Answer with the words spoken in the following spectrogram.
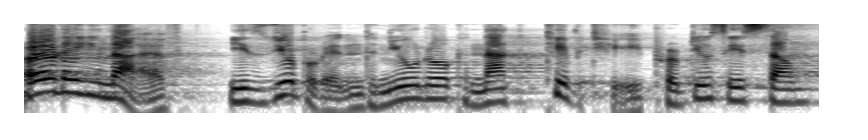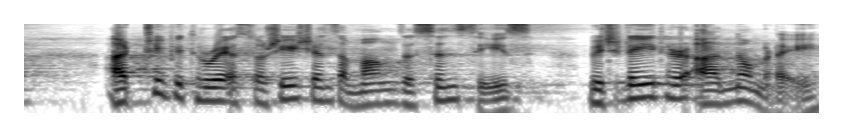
Early in life, exuberant neural connectivity produces some attributary associations among the senses, which later are normally,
